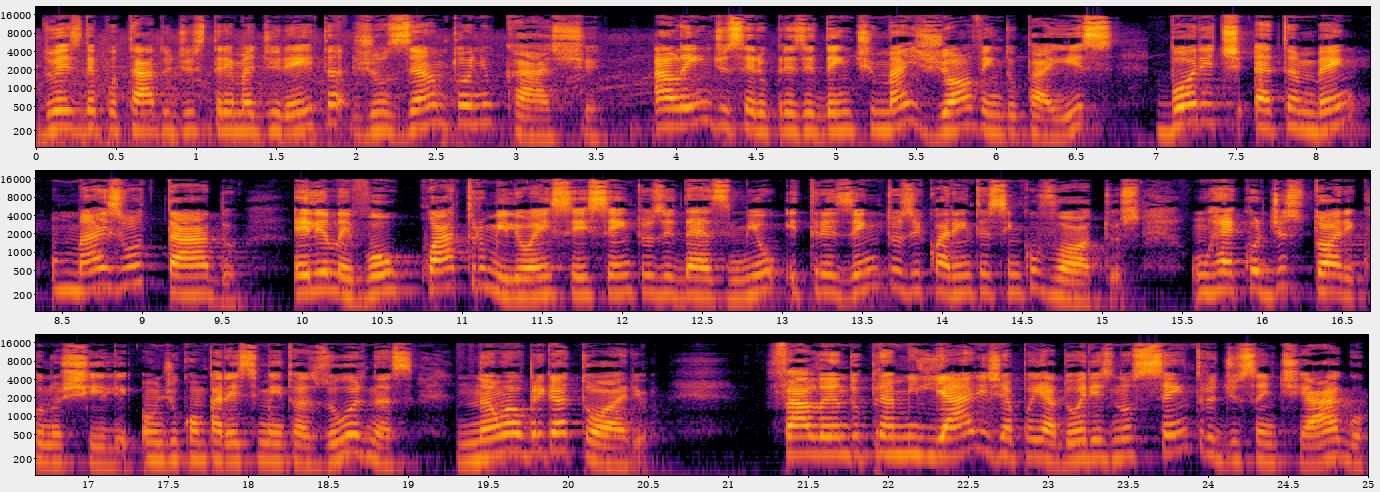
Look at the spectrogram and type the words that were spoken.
do ex-deputado de extrema-direita José Antônio Cache. Além de ser o presidente mais jovem do país, Boric é também o mais votado. Ele levou 4.610.345 votos, um recorde histórico no Chile, onde o comparecimento às urnas não é obrigatório. Falando para milhares de apoiadores no centro de Santiago,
